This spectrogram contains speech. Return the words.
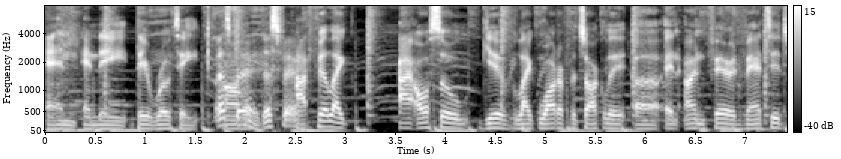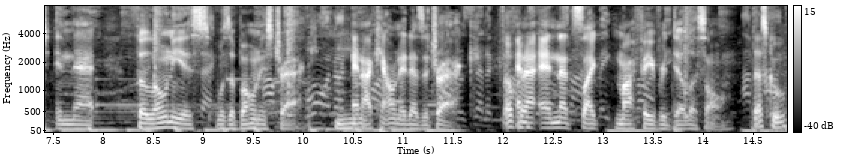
and and they they rotate. Um, That's fair, that's fair. I feel like I also give like Water for Chocolate uh, an unfair advantage in that Thelonious was a bonus track, and I count it as a track. Mm-hmm. Okay. And I, and that's like my favorite Dilla song. That's cool.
